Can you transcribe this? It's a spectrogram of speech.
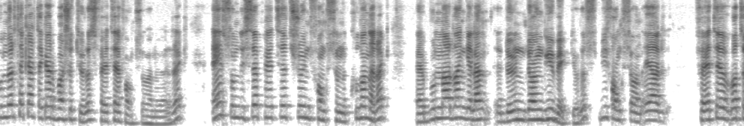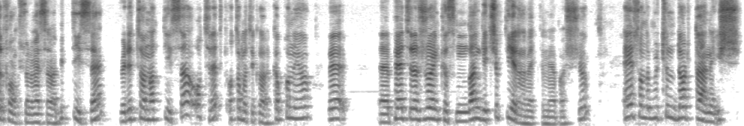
Bunları teker teker başlatıyoruz ft fonksiyonlarını vererek. En sonunda ise pt join fonksiyonunu kullanarak e, bunlardan gelen e, dön döngüyü bekliyoruz. Bir fonksiyon eğer ft water fonksiyonu mesela bittiyse ve return attıysa o thread otomatik olarak kapanıyor ve e, pt join kısmından geçip diğerini beklemeye başlıyor. En sonunda bütün dört tane iş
